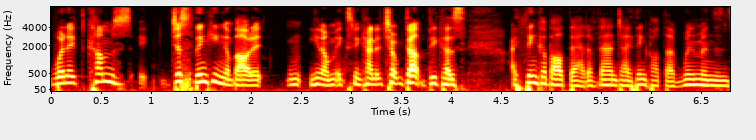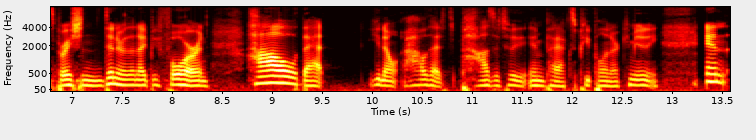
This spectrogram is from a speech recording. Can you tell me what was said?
when it comes, just thinking about it, you know, makes me kind of choked up because I think about that event. I think about the Women's Inspiration Dinner the night before, and how that you know how that positively impacts people in our community and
